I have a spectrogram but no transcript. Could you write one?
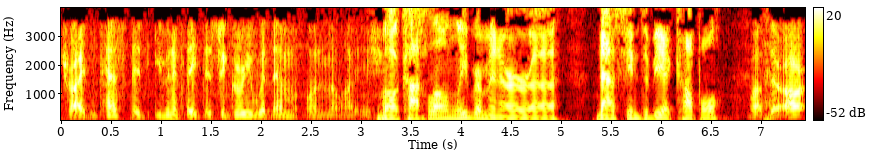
tried and tested, even if they disagree with them on a lot of issues. Well, Kahlon and Lieberman are uh, now seem to be a couple. Well, there are.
